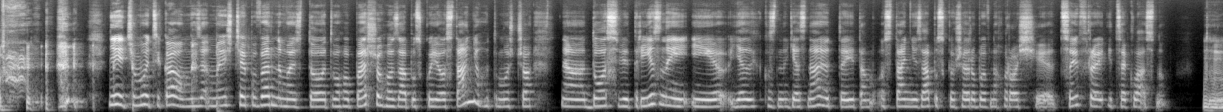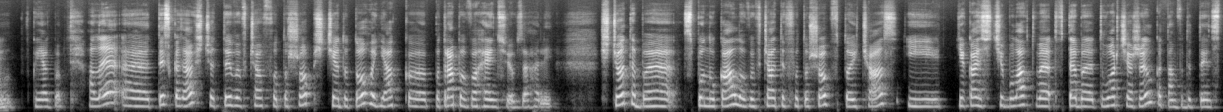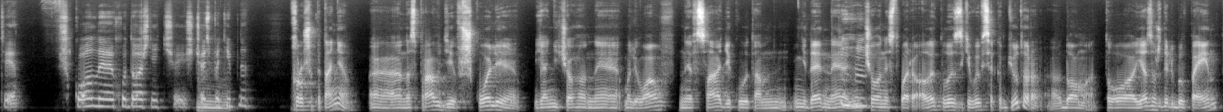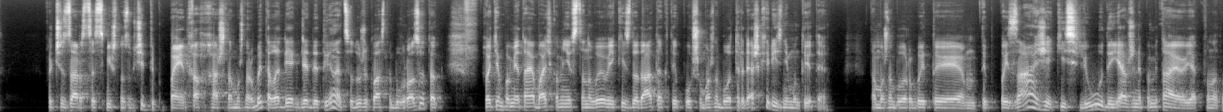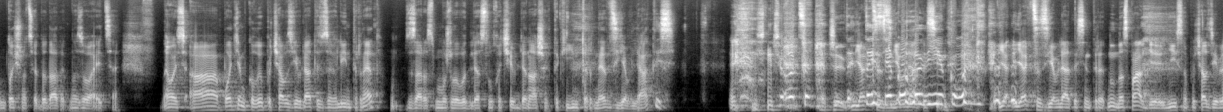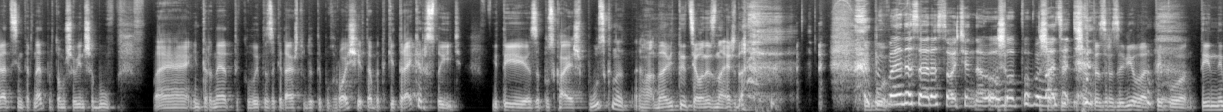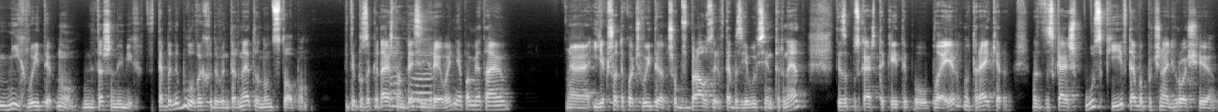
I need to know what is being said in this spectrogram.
Ні, чому цікаво? Ми ми ще повернемось до твого першого запуску і останнього, тому що е, досвід різний, і я я знаю, ти там останні запуски вже робив на хороші цифри, і це класно. Тому, угу. якби. Але е, ти сказав, що ти вивчав фотошоп ще до того, як е, потрапив в агенцію взагалі. Що тебе спонукало вивчати фотошоп в той час, і якась чи була в тебе, в тебе творча жилка там в дитинстві, школи художні чи щось mm. подібне? Хороше питання. Е, Насправді в школі я нічого не малював, не в садіку, там ніде не mm-hmm. нічого не створював. Але коли з'явився комп'ютер вдома, то я завжди любив Paint. Хоч зараз це смішно звучить, типу Paint, ха-ха-ха, що там можна робити, але як для дитини це дуже класний був розвиток. Потім, пам'ятаю, батько мені встановив якийсь додаток, типу, що можна було 3D-шки різні мутити. Там можна було робити типу пейзажі, якісь люди. Я вже не пам'ятаю, як воно там точно цей додаток називається. Ось, а потім, коли почав з'являтися взагалі інтернет, зараз можливо для слухачів, для наших такий інтернет з'являтись. Що це? Як Ти це з якого віку? Як це з'являтися інтернет? Ну насправді дійсно почав з'являтися інтернет, при тому, що він ще був е, інтернет, коли ти закидаєш туди типу гроші, і в тебе такий трекер стоїть, і ти запускаєш пуск на ага, навіть ти цього не знаєш, да? Типу, У мене зараз очі на лоб повилазять. Щоб ти зрозуміла, типу, ти не міг вийти. Ну, не те, що не міг. В тебе не було виходу в інтернету нон-стопом. Ти, типу, закидаєш ага. там 10 гривень, я пам'ятаю. Е, і якщо ти хочеш вийти, щоб в браузері в тебе з'явився інтернет, ти запускаєш такий типу плеєр, ну трекер, натискаєш пуск, і в тебе починають гроші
